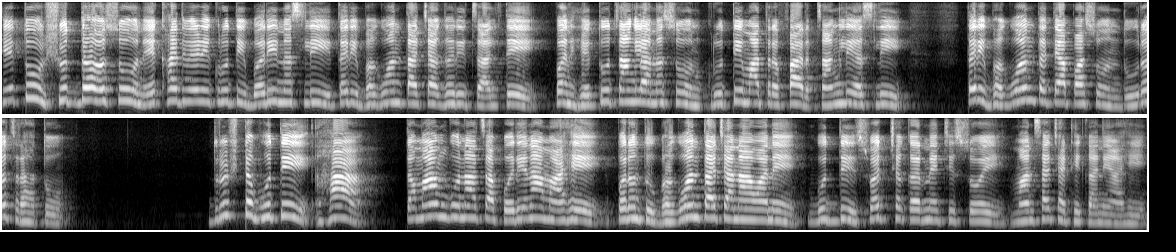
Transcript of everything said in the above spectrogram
हेतू शुद्ध असून एखाद वेळी कृती बरी नसली तरी भगवंताच्या घरी चालते पण हेतू चांगला नसून कृती मात्र फार चांगली असली तरी भगवंत त्यापासून दूरच राहतो. दृष्टभूती हा तमाम गुणाचा परिणाम आहे परंतु भगवंताच्या नावाने बुद्धी स्वच्छ करण्याची सोय माणसाच्या ठिकाणी आहे.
